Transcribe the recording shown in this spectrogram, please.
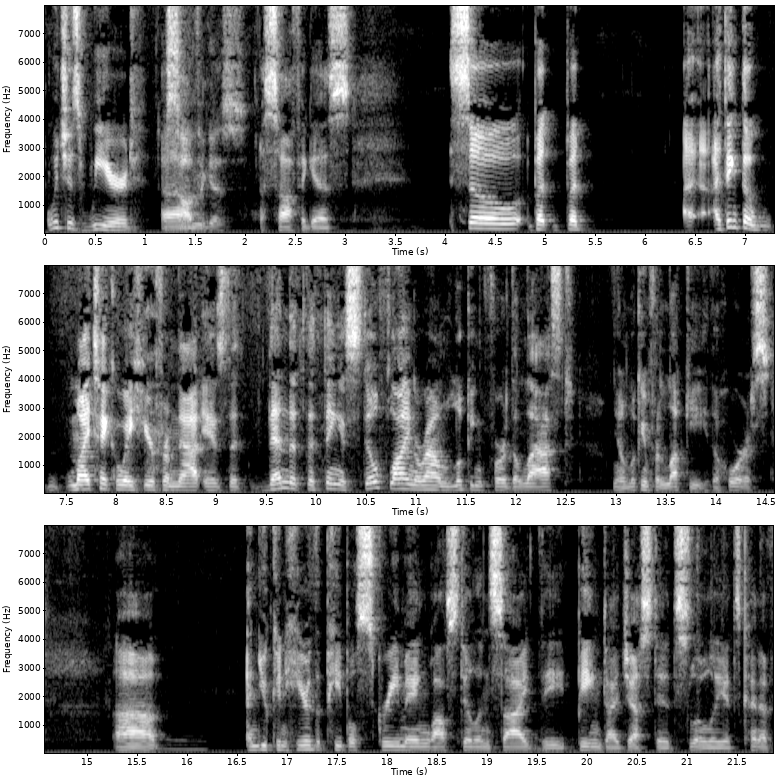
which is weird. Um, Esophagus. esophagus. So, but but I, I think the my takeaway here from that is that then that the thing is still flying around looking for the last, you know, looking for Lucky the horse, uh, and you can hear the people screaming while still inside the being digested slowly. It's kind of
